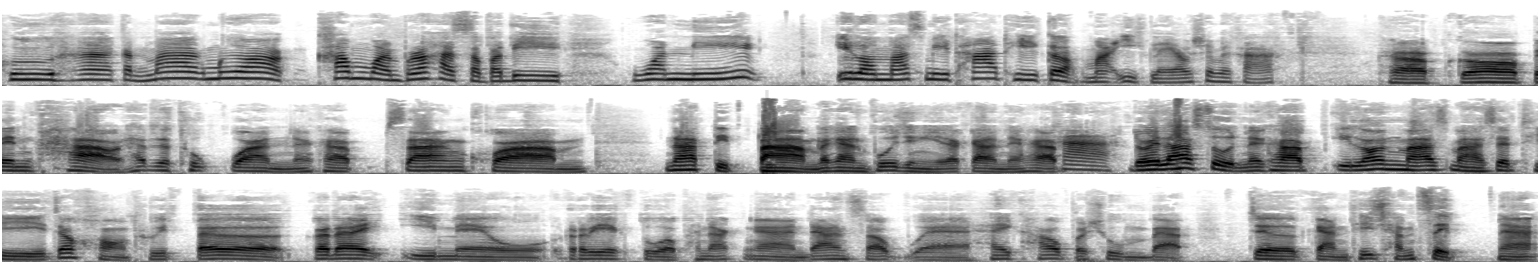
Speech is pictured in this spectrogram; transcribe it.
ฮือฮากันมากเมื่อค่ำวันพฤหัสบดีวันนี้อีลอน มัสมีท่าทีกลับมาอีกแล้วใช่ไหมคะ ครับ ก็เป็นข่าวแทบจะทุกวันนะครับ สร้างความ น่าติดตามแล้วกันพูดอย่างนี้แล้วกันนะครับค่ะโดยล่าสุดนะครับอีลอนมัสมหาเศรษฐีเจ้าของ Twitter ก็ได้อีเมลเรียกตัวพนักงานด้านซอฟต์แวร์ให้เข้าประชุมแบบเจอกันที่ชั้น 10นะฮะ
